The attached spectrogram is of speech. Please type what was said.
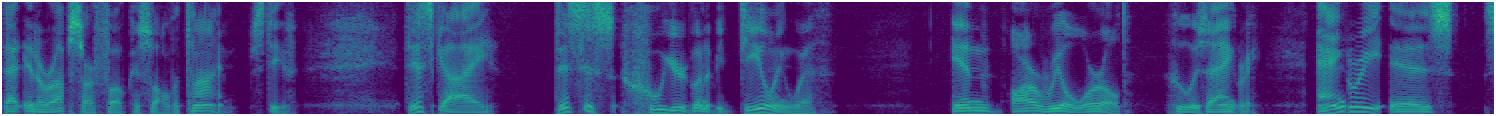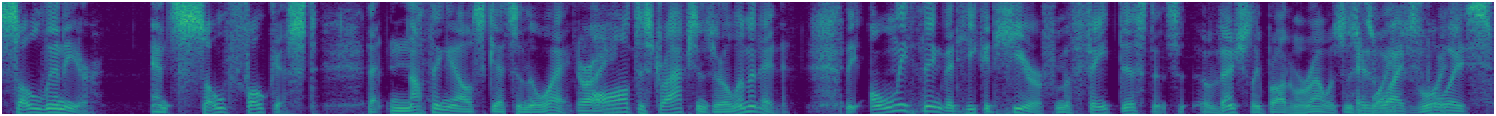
that interrupts our focus all the time, Steve. This guy, this is who you're going to be dealing with in our real world who is angry. Angry is so linear and so focused that nothing else gets in the way. Right. All distractions are eliminated. The only thing that he could hear from a faint distance eventually brought him around was his, His wife's, wife's voice.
